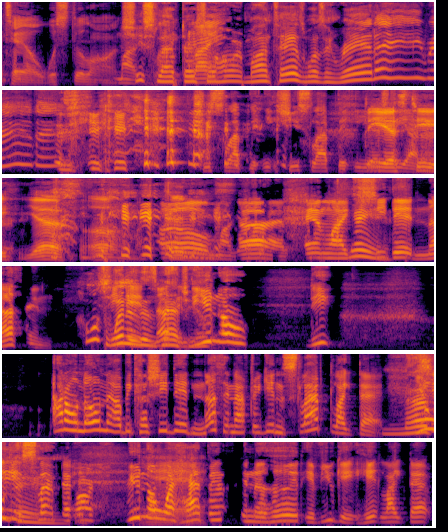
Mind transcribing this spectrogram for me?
ponytail was still on. My- She slapped her so hard. Montez wasn't ready, ready. she slapped the E- she slapped the EST. The EST. Yes. Oh my oh my god! And like Man. she did nothing. Who's She winning this nothing. match? Do you know? Do you? I don't know now because she did nothing after getting slapped like that. You don't get slapped that hard. You know what happens in the hood if you get hit like that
